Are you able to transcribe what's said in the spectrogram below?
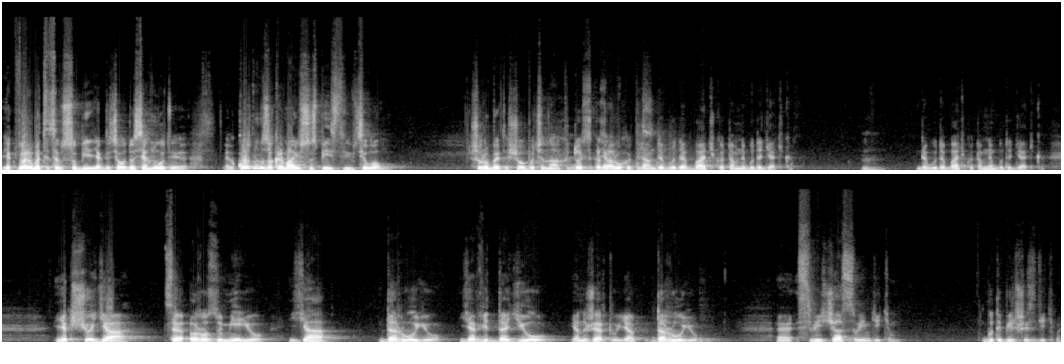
як виробити це в собі, як до цього досягнути? Е, Кожному, зокрема, і в суспільстві в цілому. Що робити? Що починати? Хтось як рухатись? там, де буде батько, там не буде дядька. Де буде батько, там не буде дядька. Якщо я це розумію, я дарую, я віддаю, я не жертвую, я дарую е, свій час своїм дітям. Бути більше з дітьми.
